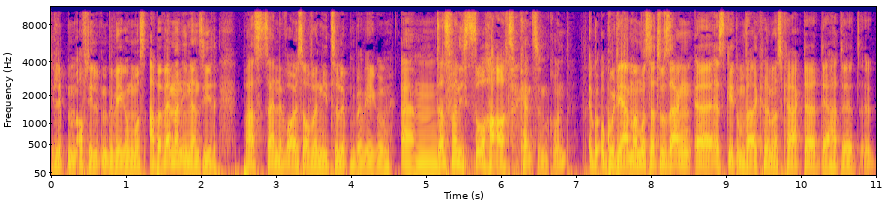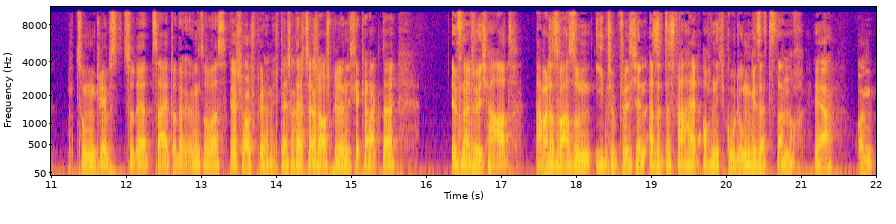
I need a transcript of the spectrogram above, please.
die Lippen auf die Lippenbewegung muss, aber wenn man ihn dann sieht, passt seine Voice-Over nie zur Lippenbewegung. Ähm, Das fand ich so hart. kennst du einen Grund? Gu- Gut, ja, man muss dazu sagen, äh, es geht um Val Kilmers Charakter, der hatte äh, Zungenkrebs zu der Zeit oder irgend sowas. Der Schauspieler, nicht der, Der, der, der Charakter. Schauspieler, nicht der Charakter. Ist natürlich hart, aber das war so ein i-Tüpfelchen. Also das war halt auch nicht gut umgesetzt dann noch. Ja. Und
